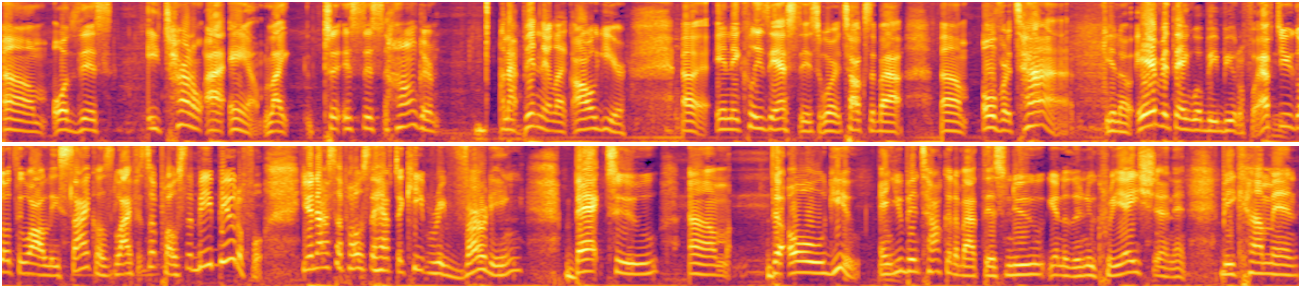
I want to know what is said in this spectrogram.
um, or this eternal I am. Like to it's this hunger and I've been there like all year uh, in Ecclesiastes where it talks about um, over time, you know, everything will be beautiful. After you go through all these cycles, life is supposed to be beautiful. You're not supposed to have to keep reverting back to um, the old you. And you've been talking about this new, you know, the new creation and becoming.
